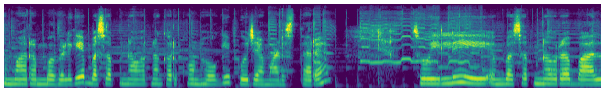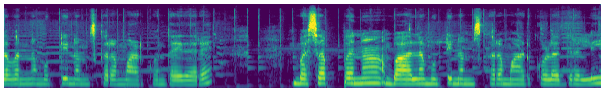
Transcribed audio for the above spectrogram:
ಸಮಾರಂಭಗಳಿಗೆ ಬಸಪ್ಪನವ್ರನ್ನ ಕರ್ಕೊಂಡು ಹೋಗಿ ಪೂಜೆ ಮಾಡಿಸ್ತಾರೆ. ಸೊ ಇಲ್ಲಿ ಬಸಪ್ಪನವರ ಬಾಲವನ್ನು ಮುಟ್ಟಿ ನಮಸ್ಕಾರ ಮಾಡ್ಕೊತಾ ಇದ್ದಾರೆ. ಬಸಪ್ಪನ ಬಾಲ ಮುಟ್ಟಿ ನಮಸ್ಕಾರ ಮಾಡ್ಕೊಳ್ಳೋದ್ರಲ್ಲಿ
